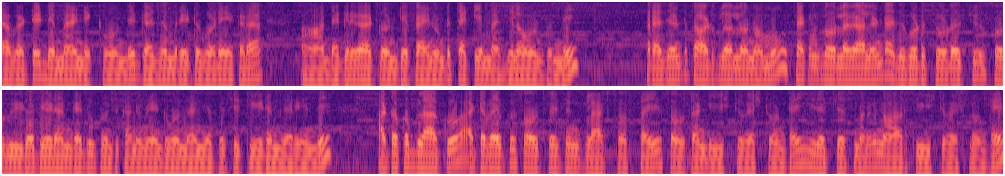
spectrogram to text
కాబట్టి డిమాండ్ ఎక్కువ ఉంది. గజం రేటు కూడా ఇక్కడ దగ్గరగా ట్వంటీ ఫైవ్ నుండి థర్టీ మధ్యలో ఉంటుంది. ప్రజెంట్ థర్డ్ ఫ్లోర్లో ఉన్నాము. సెకండ్ ఫ్లోర్లో కావాలంటే అది కూడా చూడొచ్చు. సో వీడియో తీయడానికి అది కొంచెం కన్వీనియంట్గా ఉందని చెప్పేసి తీయడం జరిగింది. అటు ఒక బ్లాకు అటువైపు సౌత్ ఫేసింగ్ ఫ్లాట్స్ వస్తాయి. సౌత్ అండ్ ఈస్ట్ వెస్ట్ ఉంటాయి. ఇది వచ్చేసి మనకు నార్త్ ఈస్ట్ వెస్ట్లు ఉంటాయి.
